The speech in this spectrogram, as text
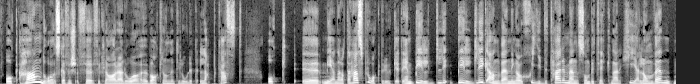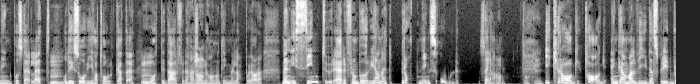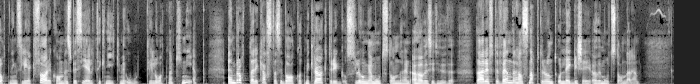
Och han då ska för, för, förklara då eh, bakgrunden till ordet lappkast och eh, menar att det här språkbruket är en bildlig, bildlig användning av skidtermen som betecknar helomvändning på stället. Mm. Och det är så vi har tolkat det Mm. och att det är därför det här Ja. skulle ha någonting med lapp att göra. Men i sin tur är det från början ett brottningsord, säger Jaha. han. Okej. I kragtag, en gammal vida spridd brottningslek, förekom en speciell teknik med otillåtna knep. En brottare kastar sig bakåt med krökt rygg och slungar motståndaren över sitt huvud. Därefter vänder han snabbt runt och lägger sig över motståndaren.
